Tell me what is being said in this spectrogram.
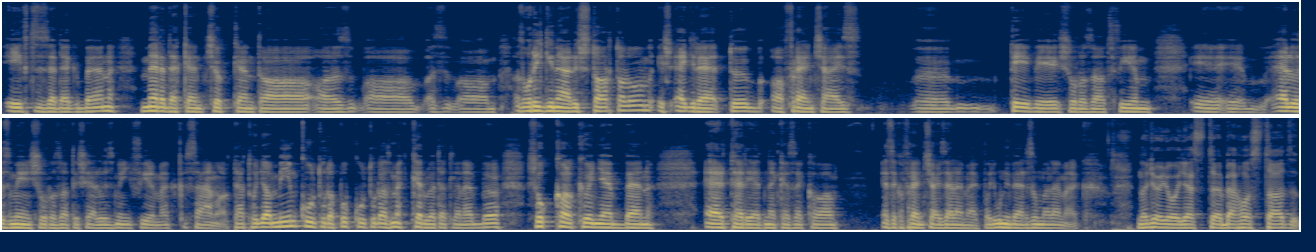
évtizedekben meredeken csökkent a, az, a, az, a, az originális tartalom, és egyre több a franchise TV sorozat, film, előzmény sorozat és előzmény filmek száma. Tehát, hogy a mém kultúra, popkultúra az megkerülhetetlen ebből, sokkal könnyebben elterjednek ezek a, ezek a franchise elemek, vagy univerzum elemek. Nagyon jó, hogy ezt behoztad,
